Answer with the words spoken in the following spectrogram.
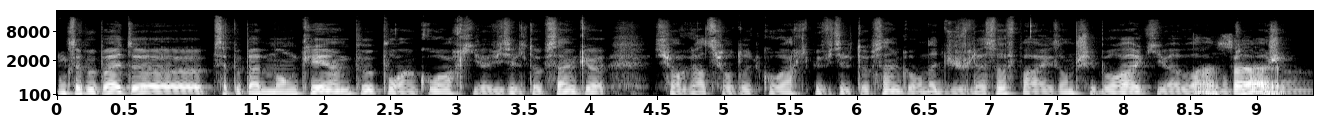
Donc ça peut pas être, euh, ça peut pas manquer un peu pour un coureur qui va viser le top 5. euh, si on regarde sur d'autres coureurs qui peuvent viser le top 5, on a du Vlasov par exemple chez Bora qui va avoir Ah, un ça- entourage. euh,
